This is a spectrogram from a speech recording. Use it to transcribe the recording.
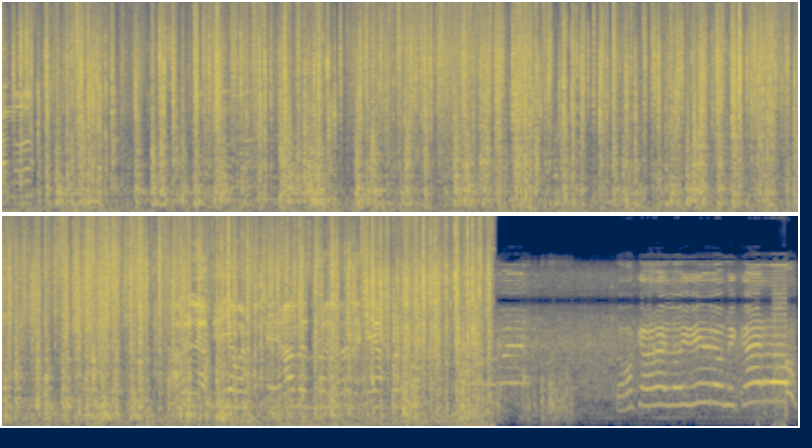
Ábrele aquella, güey, para que grabes, güey. Ábrele aquella puerta. Se va a quebrar el vidrio mi carro.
